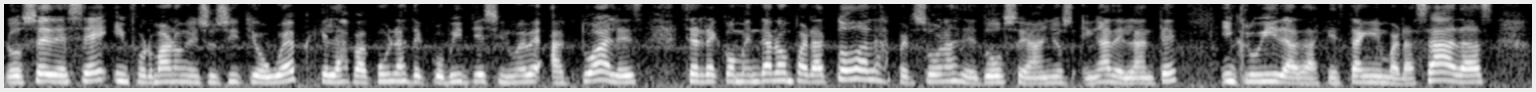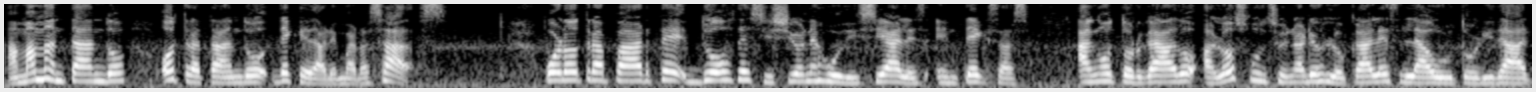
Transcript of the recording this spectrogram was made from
Los CDC informaron en su sitio web que las vacunas de COVID-19 actuales se recomendaron para todas las personas de 12 años en adelante, incluidas las que están embarazadas, amamantando o tratando de quedar embarazadas. Por otra parte, dos decisiones judiciales en Texas han otorgado a los funcionarios locales la autoridad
